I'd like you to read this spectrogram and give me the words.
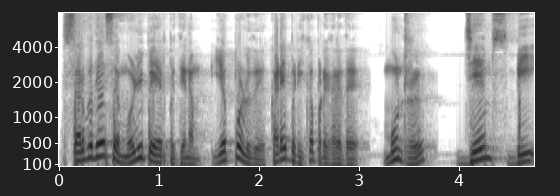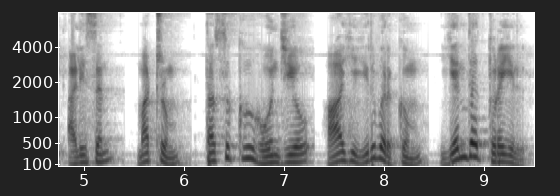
சர்வதேச மொழிபெயர்ப்பு தினம் எப்பொழுது கடைபிடிக்கப்படுகிறது? மூன்று ஜேம்ஸ் பி. அலிசன் மற்றும் தசுக்கு ஹோஞ்சியோ ஆகிய இருவருக்கும் எந்த துறையில்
